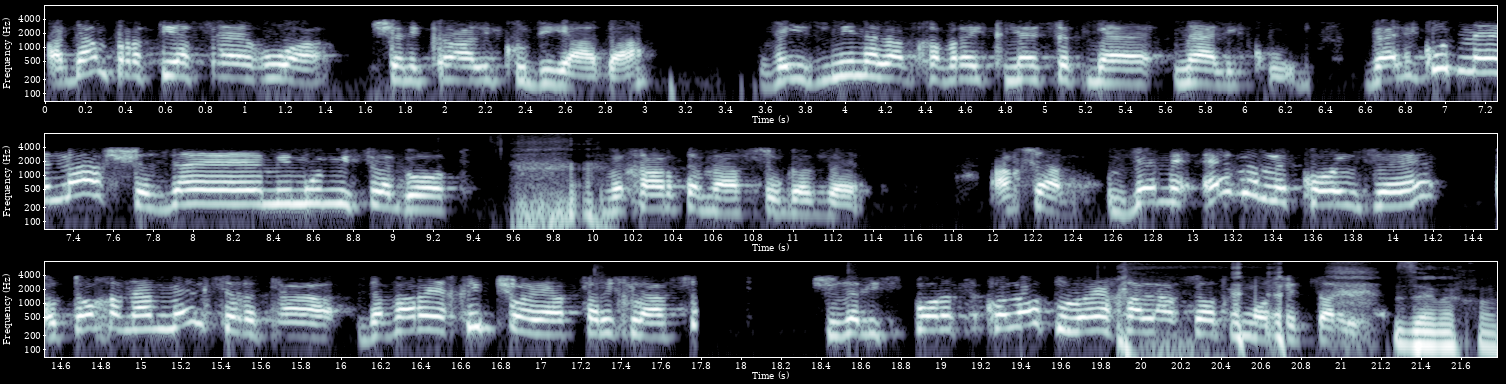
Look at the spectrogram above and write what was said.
אדם פרטי עשה אירוע שנקרא הליכודיאדה, והזמין אליו חברי כנסת מה, מהליכוד, והליכוד נענש שזה מימון מפלגות וחרטא מהסוג הזה. עכשיו, ומעבר לכל זה, אותו חנן מלצר, את הדבר היחיד שהוא היה צריך לעשות, שזה לספור את הקולות, הוא לא יכל לעשות כמו שצריך. זה נכון.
